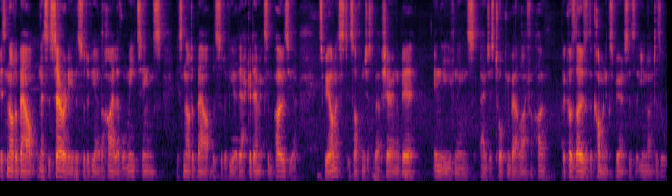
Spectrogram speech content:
It's not about necessarily the sort of you know the high level meetings. It's not about the sort of you know the academic symposia. To be honest, it's often just about sharing a beer in the evenings and just talking about life at home because those are the common experiences that unite us all.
